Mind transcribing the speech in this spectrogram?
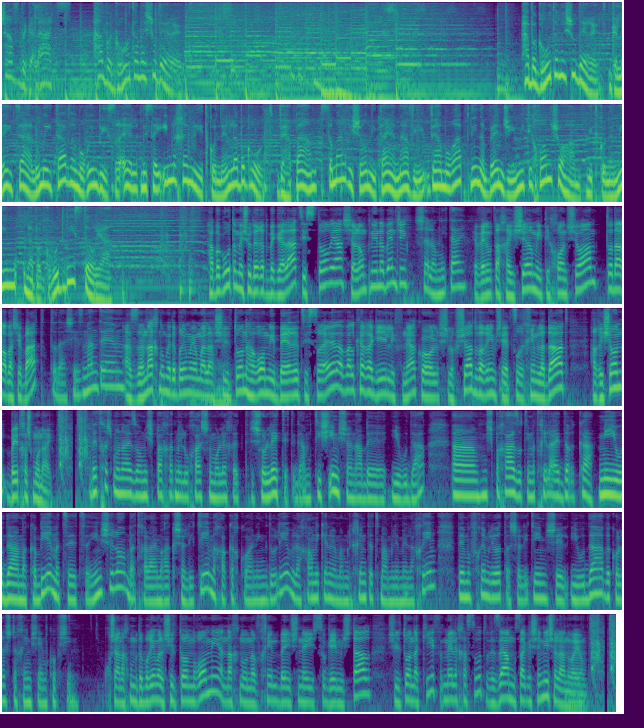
עכשיו בגל"צ, הבגרות המשודרת. הבגרות המשודרת, גלי צה"ל ומיטב המורים בישראל מסייעים לכם להתכונן לבגרות. והפעם, סמל ראשון ניתאי ענבי והמורה פנינה בנג'י מתיכון שוהם מתכוננים לבגרות בהיסטוריה. הבגרות המשודרת בגל"צ, היסטוריה, שלום פנינה בנג'י. שלום ניתאי. הבאנו אותך הישר מתיכון שוהם, תודה רבה שבאת. תודה שהזמנתם. אז אנחנו מדברים היום על השלטון הרומי בארץ ישראל, אבל כרגיל, לפני הכל, שלושה דברים שצריכים לדעת. הראשון, בית חשמונאי. בית חשמונאי זו משפחת מלוכה שמולכת ושולטת גם 90 שנה ביהודה. המשפחה הזאת היא מתחילה את דרכה מיהודה המכבי, הם הצאצאים שלו, בהתחלה הם רק שליטים, אחר כך כהנים גדולים, ולאחר מכן הם ממליכים את עצמם למלכים, והם הופכים להיות השליטים של יהודה וכל השטחים שהם כובשים. כשאנחנו מדברים על שלטון רומי, אנחנו נבחין בין שני סוגי משטר, שלטון עקיף, מלך חסות, וזה המושג השני שלנו היום.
